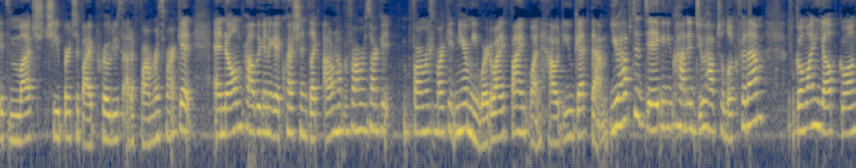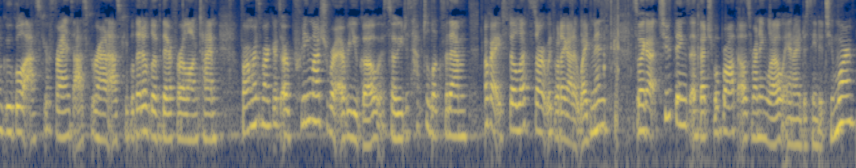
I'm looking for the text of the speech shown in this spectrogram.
it's much cheaper to buy produce at a farmer's market. And no, I'm probably gonna get questions like, I don't have a farmer's market farmer's market near me. Where do I find one? How do you get them? You have to dig and you kind of do have to look for them. Go on Yelp, go on Google, ask your friends, ask around, ask people that have lived there for a long time. Farmer's markets are pretty much wherever you go, so you just have to look for them. Okay, so let's start with what I got at Wegmans. So I got two things of vegetable broth. I was running low and I just needed two more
